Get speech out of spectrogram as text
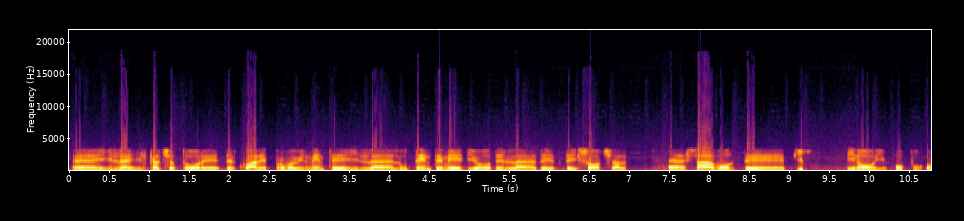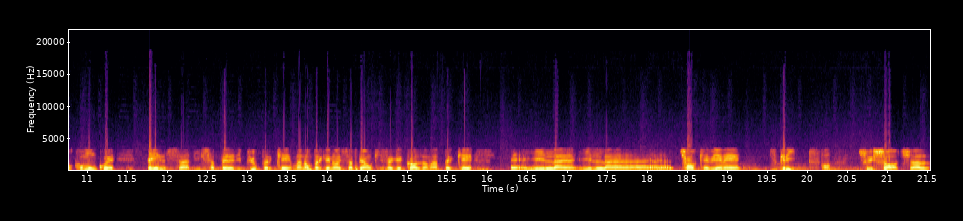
eh, il, il, calciatore del quale probabilmente il, l'utente medio del, de, dei social eh, sa a volte più di noi o, o, comunque pensa di sapere di più perché, ma non perché noi sappiamo chissà che cosa, ma perché eh, il, il, eh, ciò che viene scritto sui social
